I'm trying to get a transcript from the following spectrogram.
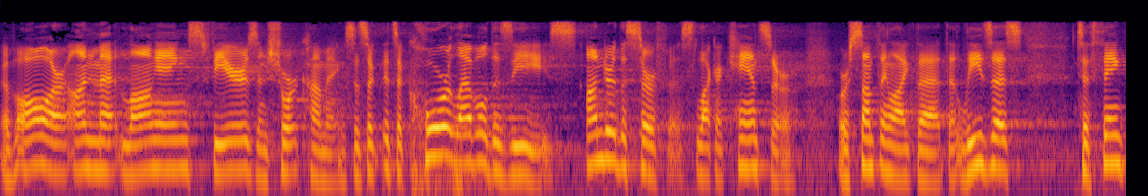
of all our unmet longings, fears, and shortcomings. It's a, it's a core level disease under the surface, like a cancer or something like that, that leads us to think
